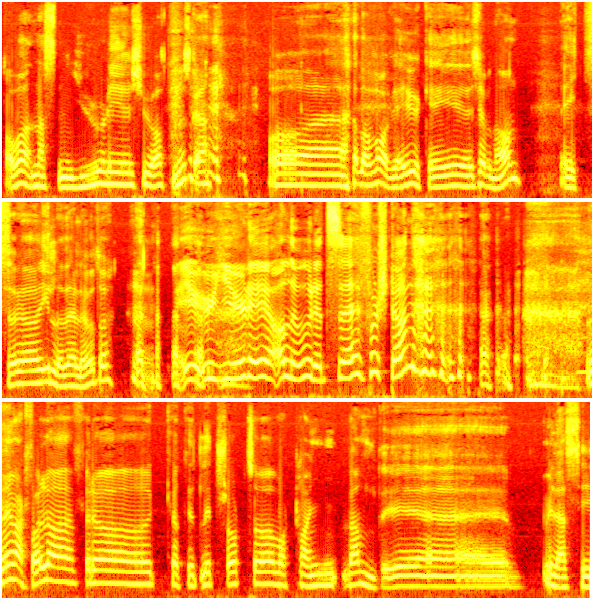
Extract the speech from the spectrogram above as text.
da var det nesten jul i 2018, husker jeg. Og uh, da var vi ei uke i København. Det er ikke så ille det heller, vet du. Jul i alle ordets eh, forstand. Men i hvert fall, da, for å kutte it litt short, så ble han veldig eh, vil jeg si,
